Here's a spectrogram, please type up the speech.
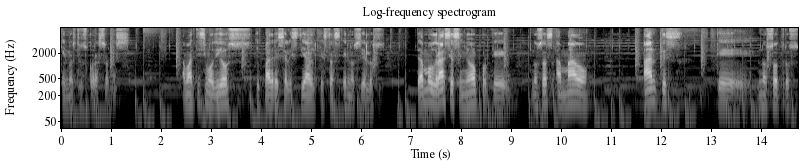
en nuestros corazones. Amantísimo Dios y Padre Celestial que estás en los cielos, te damos gracias Señor porque nos has amado antes que nosotros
